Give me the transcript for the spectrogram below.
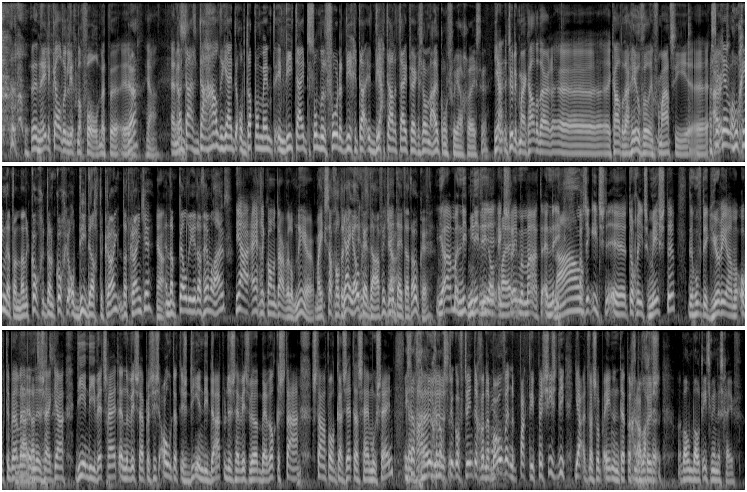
een hele kelder ligt nog vol. Met, Ja? Ja. En Maar dat, daar, daar haalde jij op dat moment in die tijd, zonder voor digita het digitale tijdperk is wel een uitkomst voor jou geweest. Hè? ja, natuurlijk, maar ik haalde daar, eh, ik haalde daar heel veel informatie eh Maar zeg uit. je, hoe ging dat dan? Dan kocht, dan kocht je op die dag de krant, dat krantje Ja. en dan pelde je dat helemaal uit? Ja, eigenlijk kwam het daar wel op neer. Maar ik zag altijd... Jij ook, hè, David? Jij Ja. deed dat ook, hè? Ja, maar niet, Niet- in al- maar- extreme mate. En Nou. ik, als ik iets, eh, toch iets miste, dan hoefde ik Jury aan me op te bellen. Nou, en dan zei het. ik, ja, die en die wedstrijd. En dan wist hij precies, oh, dat is die en die datum. Dus hij wist wel bij welke sta, stapel gazettas hij moest zijn. Is dan dat geheugen nog- een stuk of twintig naar boven. En dan pakte hij precies die. Ja, het was op 31 En dan lag augustus. de woonboot iets minder scheef.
